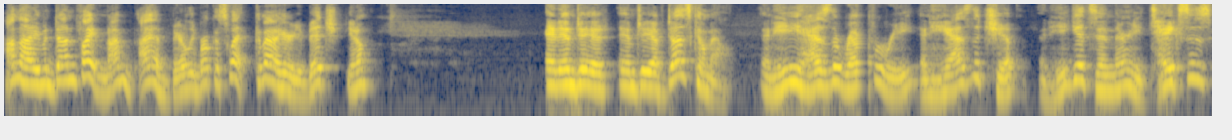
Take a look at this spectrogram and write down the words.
I'm not even done fighting. I'm I have barely broke a sweat. Come out here, you bitch. You know. And MJF MJF does come out, and he has the referee, and he has the chip, and he gets in there, and he takes his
